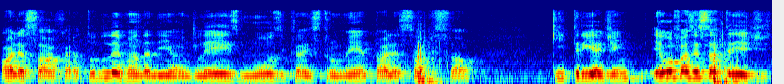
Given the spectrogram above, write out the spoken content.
Olha só, cara, tudo levando ali ao inglês, música, instrumento, olha só, pessoal. Que tríade, hein? Eu vou fazer essa tríade.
